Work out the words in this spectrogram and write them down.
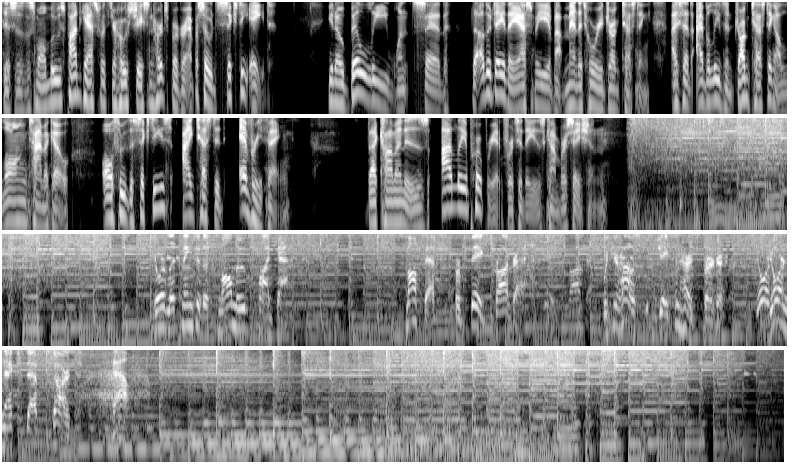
This is the Small Moves Podcast with your host, Jason Hertzberger, episode 68. You know, Bill Lee once said, The other day they asked me about mandatory drug testing. I said, I believed in drug testing a long time ago. All through the 60s, I tested everything. That comment is oddly appropriate for today's conversation. You're listening to the Small Moves Podcast. Small steps for big progress. With your host, Jason Hertzberger. Your, your next step starts now.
